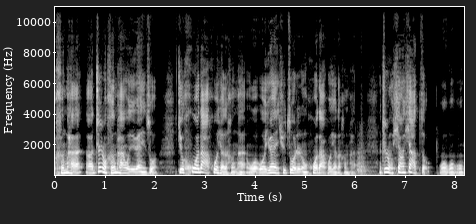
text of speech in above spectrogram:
横盘啊，这种横盘我就愿意做，就或大或小的横盘，我我愿意去做这种或大或小的横盘，这种向下走，我我我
